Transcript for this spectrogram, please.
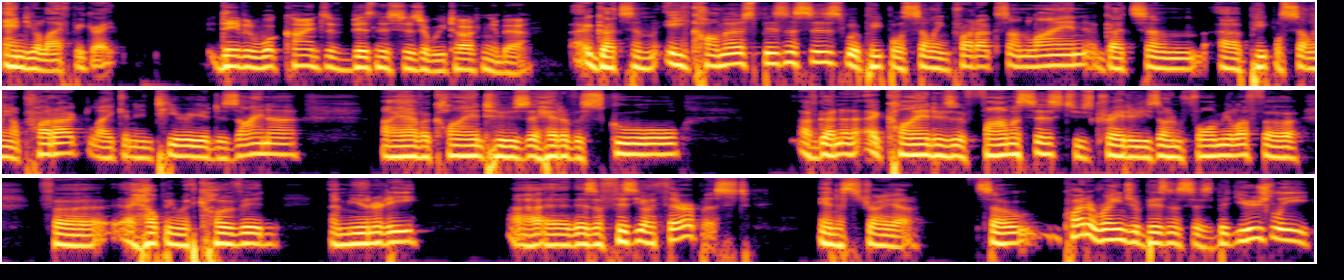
and your life be great. David, what kinds of businesses are we talking about? I've got some e-commerce businesses where people are selling products online. I've got some uh, people selling a product like an interior designer. I have a client who's the head of a school. I've got a, a client who's a pharmacist who's created his own formula for for uh, helping with COVID immunity. Uh, there's a physiotherapist in Australia. So quite a range of businesses, but usually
